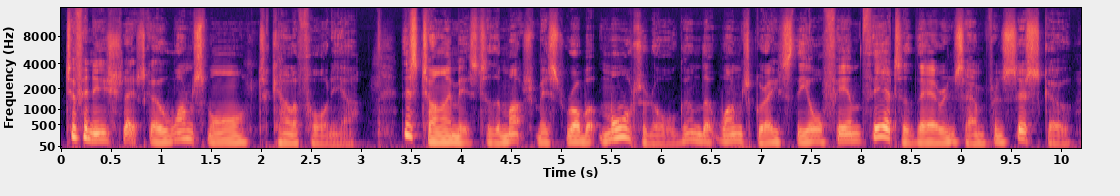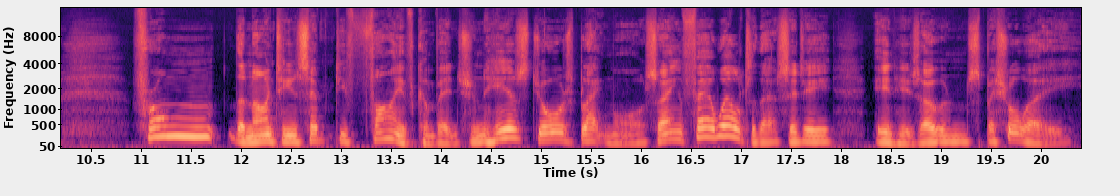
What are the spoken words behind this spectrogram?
To finish, let's go once more to California. This time it's to the much missed Robert Morton organ that once graced the Orpheum Theatre there in San Francisco. From the 1975 convention, here's George Blackmore saying farewell to that city in his own special way.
